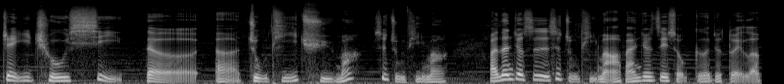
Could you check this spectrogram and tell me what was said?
这一出戏的呃主题曲吗？是主题吗？反正就是是主题嘛，反正就是这首歌就对了。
